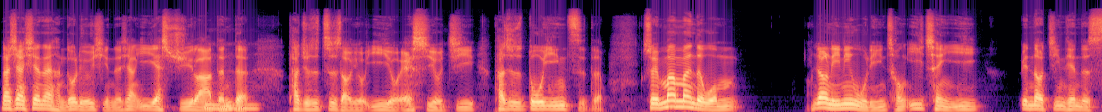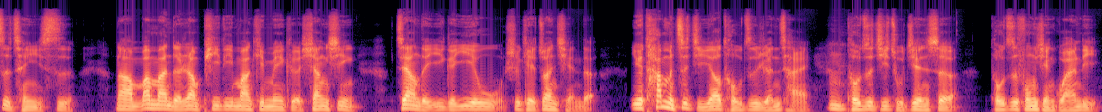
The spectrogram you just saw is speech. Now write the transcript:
那像现在很多流行的像 ESG 啦等等，它就是至少有 E 有 S 有 G，它就是多因子的。所以慢慢的我们让零零五零从一乘以一。变到今天的四乘以四，那慢慢的让 PD Market Maker 相信这样的一个业务是可以赚钱的，因为他们自己要投资人才，嗯，投资基础建设，投资风险管理，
